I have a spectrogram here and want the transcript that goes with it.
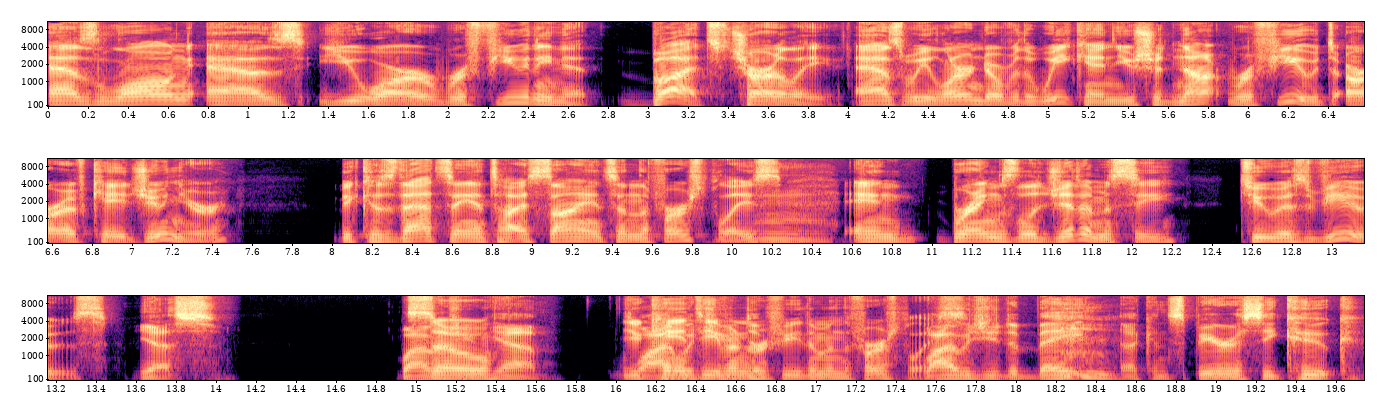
as long as you are refuting it. But, Charlie, as we learned over the weekend, you should not refute RFK Jr. because that's anti science in the first place Mm. and brings legitimacy to his views. Yes. Why So, would you? Yeah. You Why can't even de- refute them in the first place. Why would you debate a conspiracy kook?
